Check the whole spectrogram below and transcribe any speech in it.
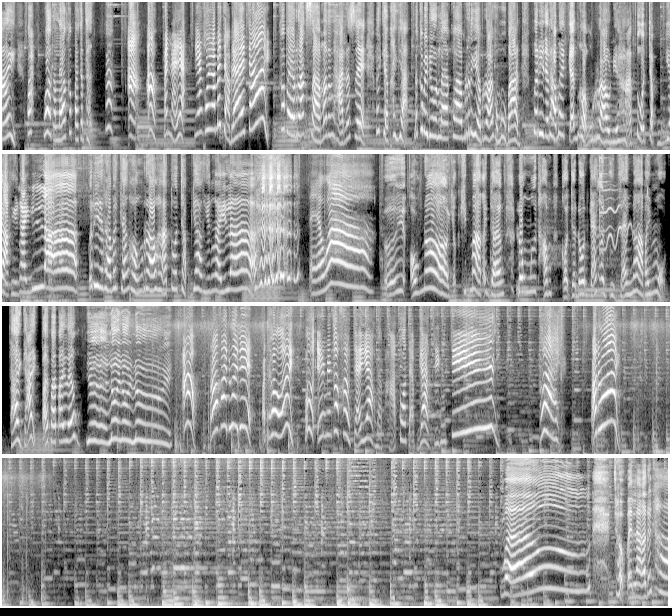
ไปว่ากันแล้วก็ไปกันเถอะ อะอะไปไหนอะยังคุยกันไม่จบเลยจ้อยก็ไปรักษามาตรฐานนะเซไปเก็บขยะ แล้วก็ไปดูแลความเรียบร้อยของหมู่บ้าน เพื่อที่จะทำให้แก๊งของเราเนี่ยหาตัวจับยากยังไงล่ะเพื่อที่จะทำให้แก๊งของเราหาตัวจับยากยังไงล่ะแต่ว่า เอ้ย เอาหน้าอย่าคิดมากไอ้แดง ลงมือทำก็จะโดนแก๊งอื่นๆแซงหน้าไปหมด ใช่ใช่ไปไปไปเร็ว เย่เลยเลยเลยอ้าวรอข้าด้วยดิ ปะเถยพวกเองนี่ก็เข้าใจยากแบบหาตัวจับยากจริงๆเฮ้ยมาด้วยว้าว จบไปแล้วนะคะ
